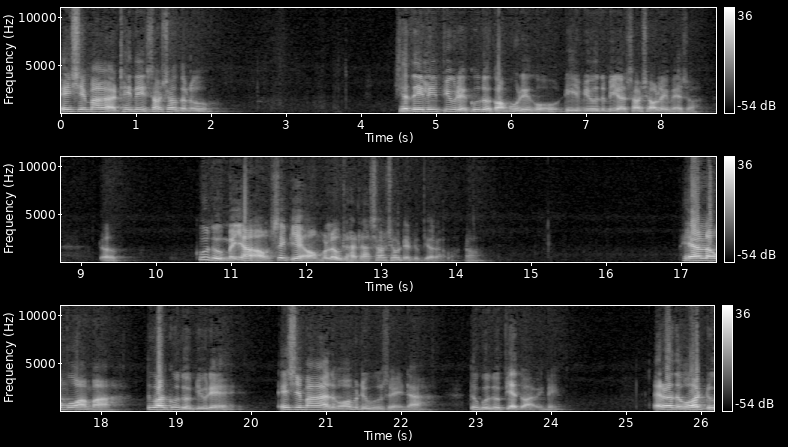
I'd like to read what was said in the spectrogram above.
အိရှင်မကထိမ့်သိမ့်စောင့်ရှောက်သလို ရသေးလေးပြုတဲ့ကုသိုလ်ကောင်းမှုတွေကိုဒီမျိုးသမီးကဆောင်းရှောက်လိုက်မယ်ဆိုတော့ကုသိုလ်မရအောင်စိတ်ပြည့်အောင်မလုပ်တာဒါဆောင်းရှောက်တယ်လို့ပြောတာပေါ့နော်ဖះလောင်းဘဝမှာ तू ကကုသိုလ်ပြုတယ်အရှင်မကသဘောမတူဘူးဆိုရင်ဒါသူကုသိုလ်ပြတ်သွားပြီလေအဲ့တော့သဘောတူ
